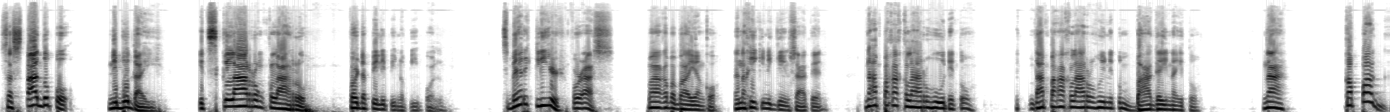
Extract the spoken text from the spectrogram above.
Sa estado po ni Buday, it's klarong-klaro for the Filipino people. It's very clear for us, mga kababayan ko, na nakikinig ngayon sa atin. Napakaklaro ho nito. Napakaklaro ho nitong bagay na ito. Na kapag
